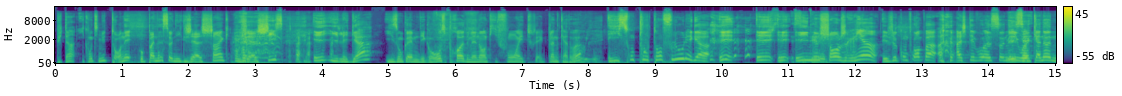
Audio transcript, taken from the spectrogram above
Putain, il continue de tourner au Panasonic GH5 ou GH6 et les gars, ils ont quand même des grosses prods maintenant qui font et tout, avec plein de cadreurs. oui. Et ils sont tout le temps flous, les gars. Et, et, ils ne changent rien. Et je comprends pas. Achetez-vous un Sony Mais ou un Canon.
